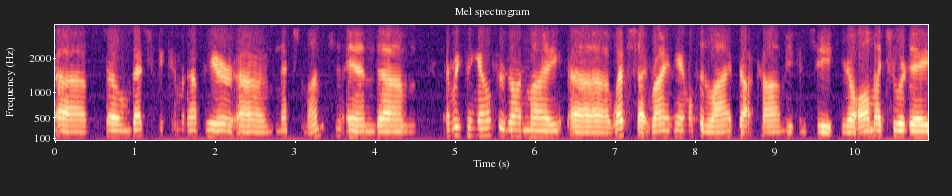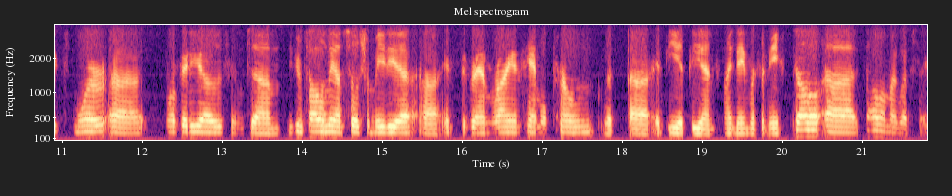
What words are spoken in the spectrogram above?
Uh, so that should be coming up here uh, next month, and um, everything else is on my uh, website, RyanHamiltonLive.com. You can see, you know, all my tour dates, more uh, more videos, and um, you can follow me on social media, uh, Instagram, Ryan Hamilton with uh, an E at the end. My name with an E. It's all uh, it's all on my website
